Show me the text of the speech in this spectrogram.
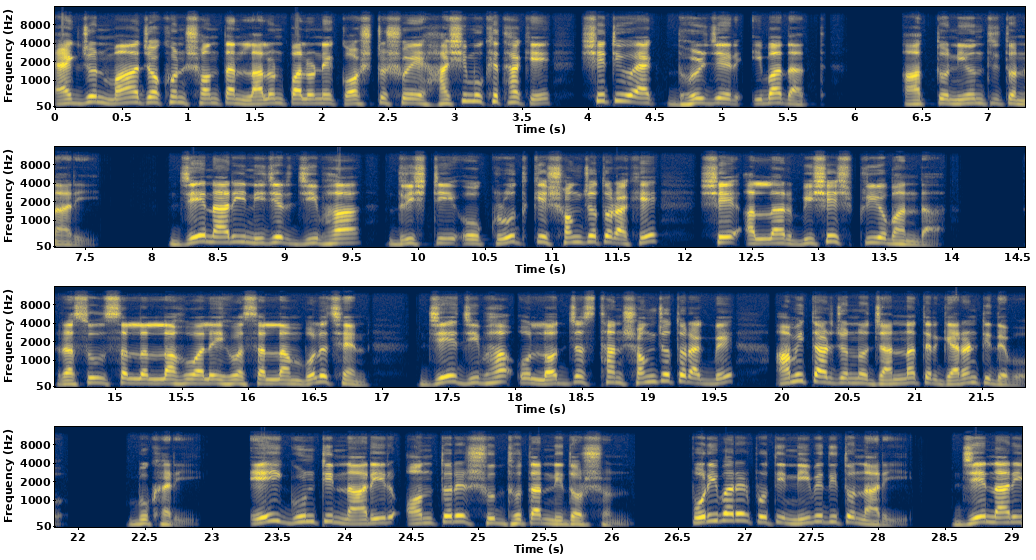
একজন মা যখন সন্তান লালন পালনে কষ্ট সয়ে হাসি মুখে থাকে, সেটিও এক ধৈর্যের ইবাদাত, আত্মনিয়ন্ত্রিত নারী। যে নারী নিজের জিভা দৃষ্টি ও ক্রোধকে সংযত রাখে, সে আল্লাহর বিশেষ প্রিয় বান্দা। রাসূল সাল্লাল্লাহু আলহিহাসাল্লাম বলেছেন, যে জিভা ও লজ্জাস্থান সংযত রাখবে, আমি তার জন্য জান্নাতের গ্যারান্টি দেব। বুখারি, এই গুণটি নারীর অন্তরের শুদ্ধতার নিদর্শন। পরিবারের প্রতি নিবেদিত নারী, যে নারী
